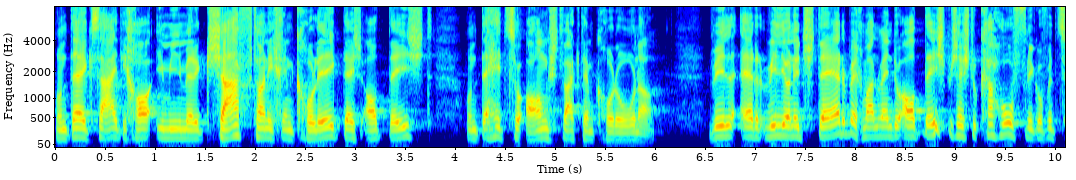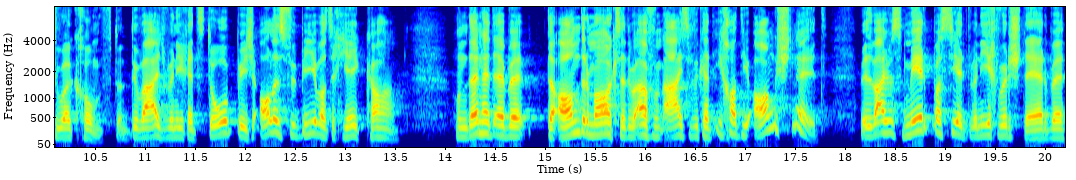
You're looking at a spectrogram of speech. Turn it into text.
und der hat gesagt, ich habe in meinem Geschäft habe ich einen Kollegen, der ist Atheist, und der hat so Angst wegen dem Corona. Weil er will ja nicht sterben. Ich meine, wenn du Atheist bist, hast du keine Hoffnung auf eine Zukunft. Und du weißt, wenn ich jetzt tot bin, ist alles vorbei, was ich je hatte. Und dann hat eben der andere Mann gesagt, der auch vom Eis gesagt, ich habe die Angst nicht. Weil weißt du, was mir passiert, wenn ich würde sterben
